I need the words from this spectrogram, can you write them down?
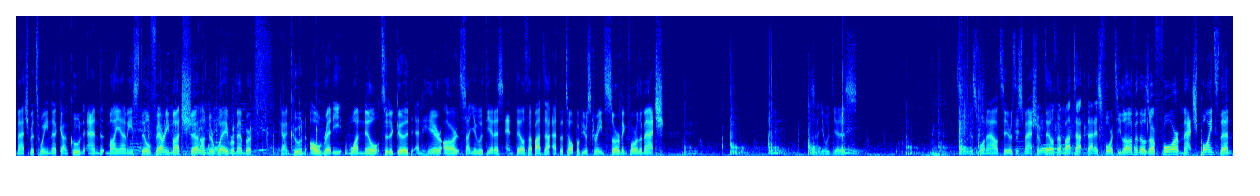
match between uh, Cancun and Miami still very much uh, underway. Remember, Cancun already 1-0 to the good. And here are Sanyo Gutierrez and Teo Zapata at the top of your screen serving for the match. Gutierrez see this one out. Here's the smash from Teo Zapata. That is 40 love, and those are four match points then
